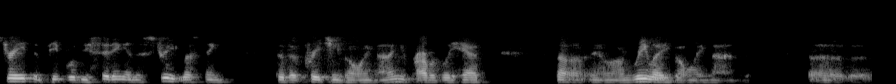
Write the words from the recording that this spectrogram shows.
street, and people would be sitting in the street listening to the preaching going on. You probably had uh, you know, a relay going on. Uh, the,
